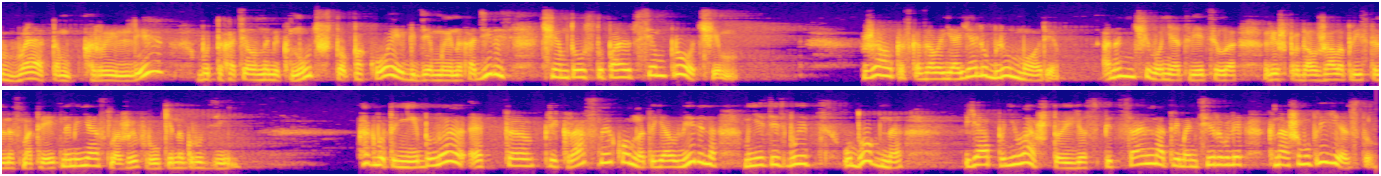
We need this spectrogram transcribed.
в этом крыле, будто хотела намекнуть, что покои, где мы находились, чем-то уступают всем прочим. «Жалко», — сказала я, — «я люблю море». Она ничего не ответила, лишь продолжала пристально смотреть на меня, сложив руки на груди. «Как бы то ни было, это прекрасная комната, я уверена, мне здесь будет удобно. Я поняла, что ее специально отремонтировали к нашему приезду».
